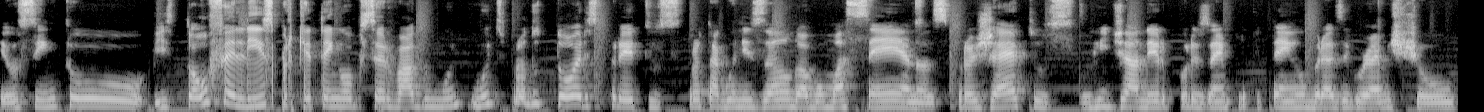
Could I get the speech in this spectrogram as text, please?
Eu sinto, estou feliz porque tenho observado muito, muitos produtores pretos protagonizando algumas cenas, projetos do Rio de Janeiro, por exemplo, que tem o Brasil Grammy Show,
